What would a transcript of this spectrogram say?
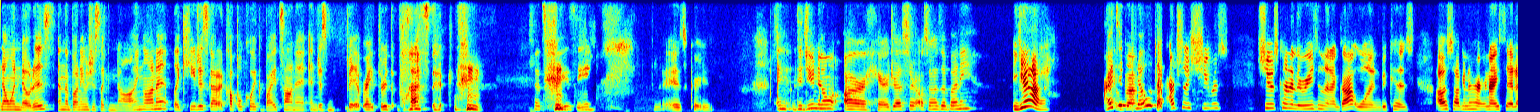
no one noticed, and the bunny was just like gnawing on it. Like he just got a couple quick bites on it and just bit right through the plastic. That's crazy. It's crazy. And did you know our hairdresser also has a bunny? Yeah. I didn't But- know that. Actually, she was she was kind of the reason that I got one because I was talking to her and I said,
